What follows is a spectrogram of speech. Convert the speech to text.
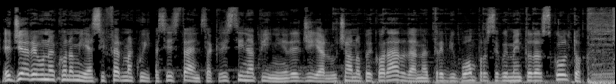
E GR1 Economia si ferma qui. Assistenza Cristina Pini, regia Luciano Pecoraro, Danna Trebi, buon proseguimento d'ascolto.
